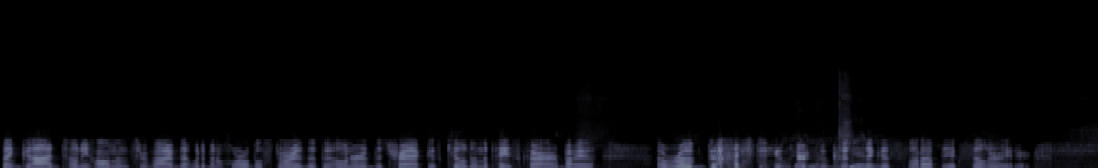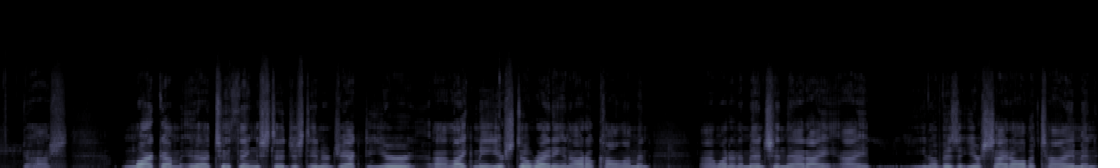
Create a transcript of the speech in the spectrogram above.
Thank God Tony Hulman survived. That would have been a horrible story that the owner of the track is killed in the pace car by a, a rogue Dodge dealer No who couldn't take his foot off the accelerator. Gosh. Mark, um, uh, two things to just interject. You're uh, like me. You're still writing an auto column, and I wanted to mention that I, I, you know, visit your site all the time. And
